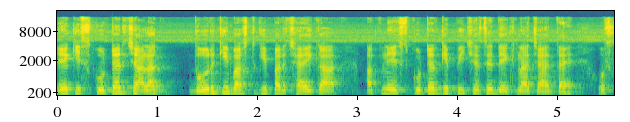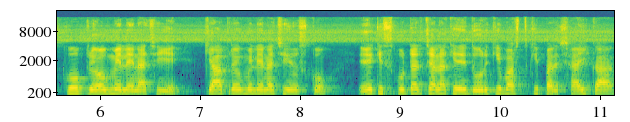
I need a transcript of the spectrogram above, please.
एक स्कूटर चालक दूर की वस्तु की परछाई का अपने स्कूटर के पीछे से देखना चाहता है। उसको प्रयोग में लेना चाहिए। क्या प्रयोग में लेना चाहिए उसको? एक स्कूटर चालक यदि दूर की वस्तु की परछाई का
